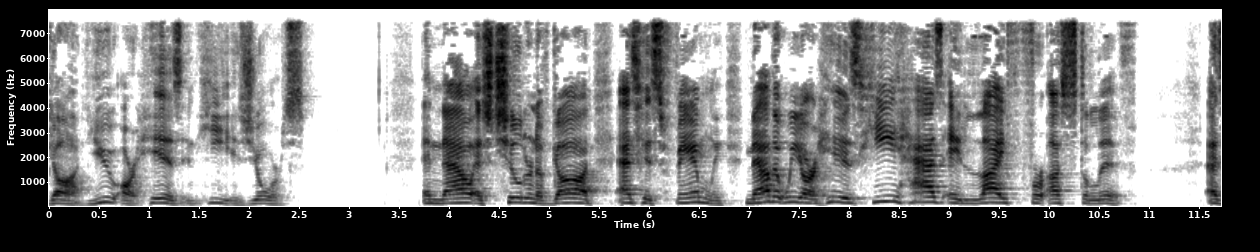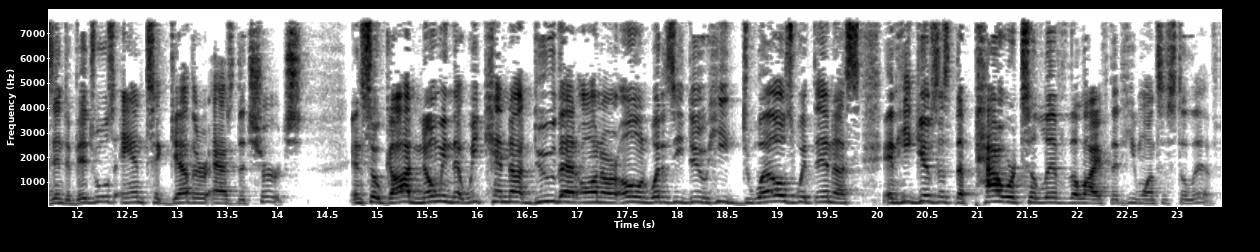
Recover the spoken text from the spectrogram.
God. You are His and He is yours. And now, as children of God, as His family, now that we are His, He has a life for us to live as individuals and together as the church. And so, God, knowing that we cannot do that on our own, what does He do? He dwells within us and He gives us the power to live the life that He wants us to live.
